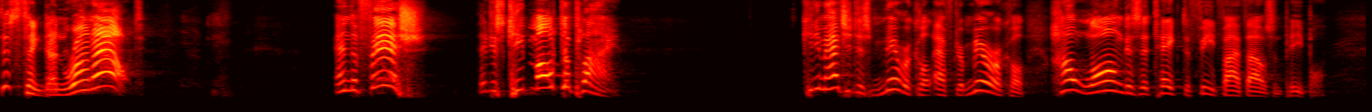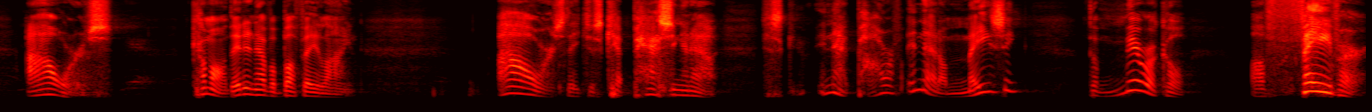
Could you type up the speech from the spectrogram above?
this thing doesn't run out. And the fish they just keep multiplying. Can you imagine just miracle after miracle? How long does it take to feed 5,000 people? Hours. Come on, they didn't have a buffet line. Hours, they just kept passing it out. Just, isn't that powerful? Isn't that amazing? The miracle of favor.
